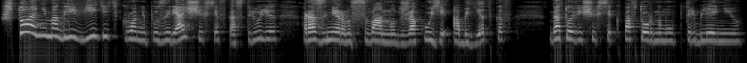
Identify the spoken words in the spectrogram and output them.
Что они могли видеть, кроме пузырящихся в кастрюле размером с ванну джакузи объедков, готовящихся к повторному употреблению?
